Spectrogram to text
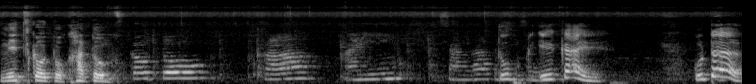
निचकवतो खातो. कौतो खा. आणि सांगा तू हे काय? कुठं?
